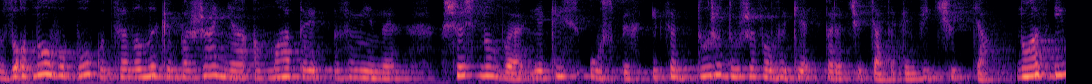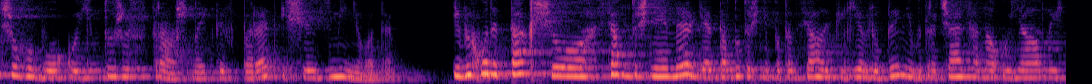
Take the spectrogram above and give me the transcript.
З одного боку, це велике бажання мати зміни, щось нове, якийсь успіх, і це дуже дуже велике передчуття, таке відчуття. Ну а з іншого боку, їм дуже страшно йти вперед і щось змінювати. І виходить так, що вся внутрішня енергія та внутрішній потенціал, який є в людині, витрачається на уявний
